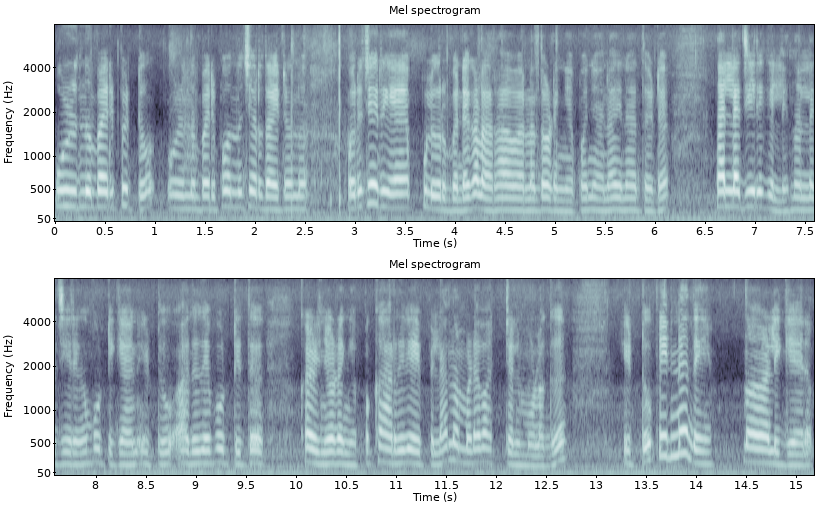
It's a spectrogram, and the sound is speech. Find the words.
ഉഴുന്നും പരിപ്പ് ഇട്ടു. ഉഴുന്നും പരിപ്പ് ഒന്ന് ചെറുതായിട്ടൊന്ന് ഒരു ചെറിയ പുളിയുറുമ്പന്റെ കളറാവാൻ തുടങ്ങിയപ്പോൾ ഞാൻ അതിനകത്തോട്ട് നല്ല ജീരകമില്ലേ നല്ല ജീരകം പൊട്ടിക്കാൻ ഇട്ടു. അത് ഇതേ പൊട്ടി കഴിഞ്ഞു തുടങ്ങിയപ്പോൾ കറി വേപ്പില നമ്മുടെ വറ്റൽമുളക് ഇട്ടു. പിന്നെ അതെ നാളികേരം.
